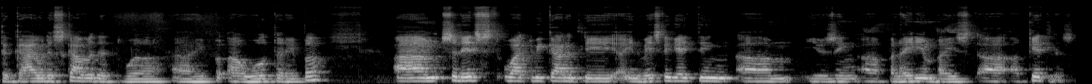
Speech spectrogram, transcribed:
the guy who discovered it was uh, uh, Walter Reppe. Um, so that's what we're currently investigating um, using a palladium-based uh, catalyst.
